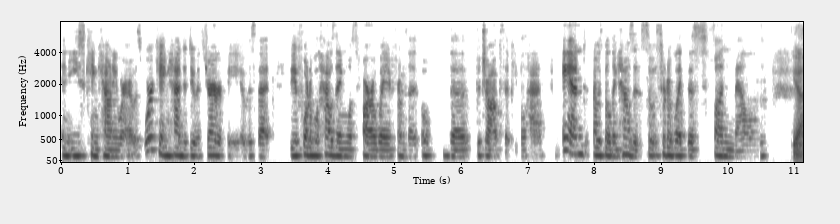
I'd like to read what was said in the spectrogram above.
in East King County where I was working had to do with geography. It was that the affordable housing was far away from the oh, the the jobs that people had, and I was building houses, so it's sort of like this fun meld. Yeah.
